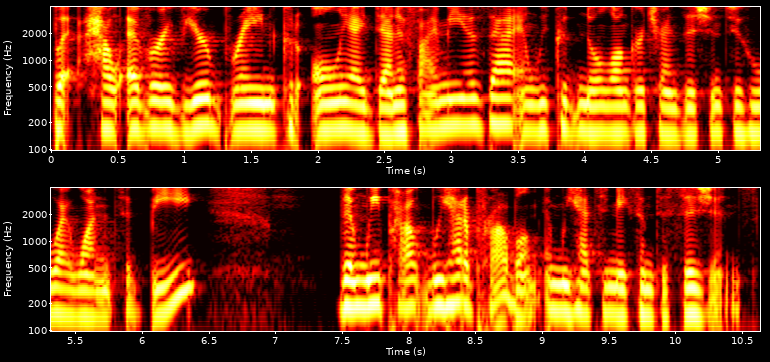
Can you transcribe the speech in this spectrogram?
But however, if your brain could only identify me as that and we could no longer transition to who I wanted to be, then we pro- we had a problem and we had to make some decisions.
